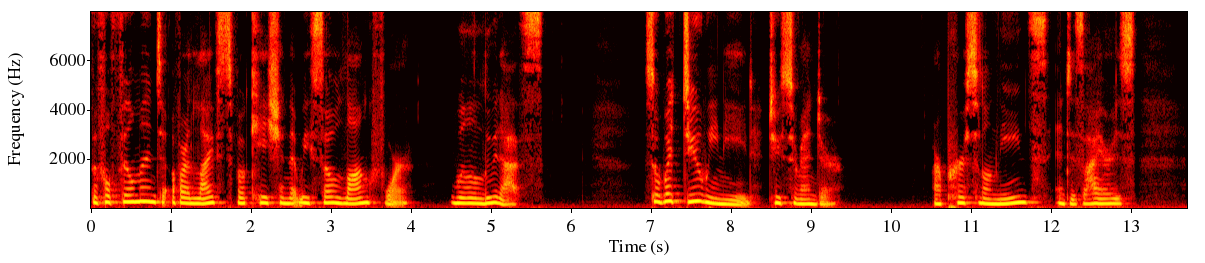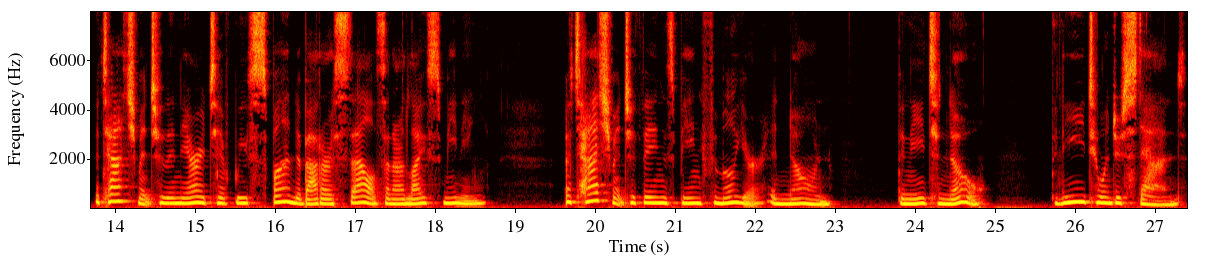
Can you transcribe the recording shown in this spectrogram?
the fulfillment of our life's vocation that we so long for will elude us. So, what do we need to surrender? Our personal needs and desires, attachment to the narrative we've spun about ourselves and our life's meaning, attachment to things being familiar and known the need to know, the need to understand,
